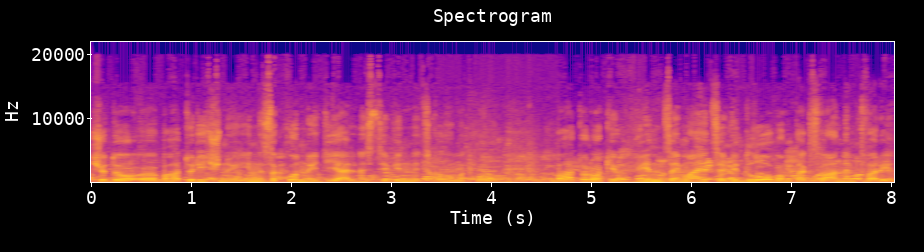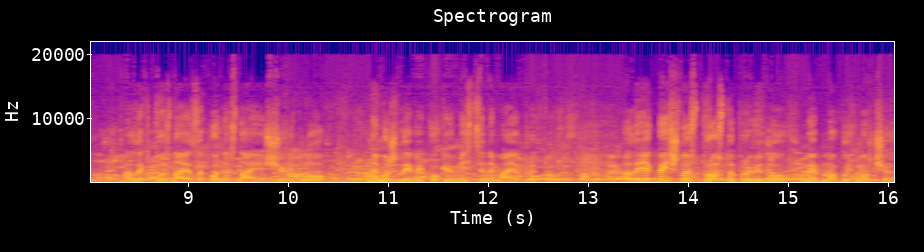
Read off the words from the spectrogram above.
щодо е, багаторічної і незаконної діяльності Вінницького Миколи. Багато років він займається відловом так званим тварин. Але хто знає закони, знає, що відлов неможливий, поки в місті немає притулку. Але якби йшлось просто про відлов, ми б, мабуть, мовчали.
